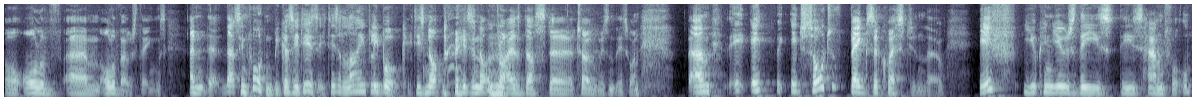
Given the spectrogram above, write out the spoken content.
all, all of um, all of those things, and th- that's important because it is it is a lively book. It is not it is not a dry as dust uh, tome, isn't this one? Um, it, it it sort of begs a question though. If you can use these these handful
